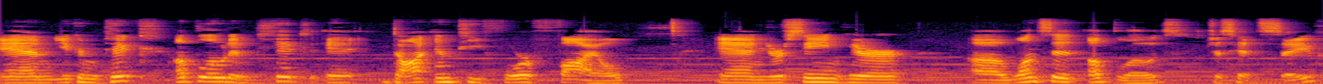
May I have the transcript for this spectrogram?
and you can pick, upload and pick a .mp4 file, and you're seeing here, uh, once it uploads, just hit save,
